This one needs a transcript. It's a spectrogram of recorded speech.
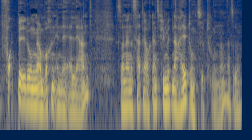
Fortbildung am Wochenende erlernt, sondern es hat ja auch ganz viel mit einer Haltung zu tun. Ne? Also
